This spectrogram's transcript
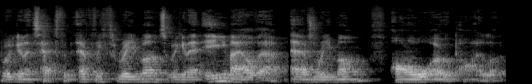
We're going to text them every three months. We're going to email them every month on autopilot.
